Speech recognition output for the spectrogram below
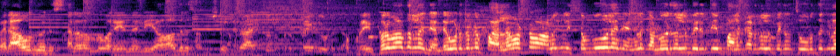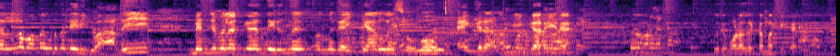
വരാവുന്ന ഒരു സ്ഥലം എന്ന് പറയുന്നതിൽ യാതൊരു സംശയവും പ്രിഫർ മാത്രമല്ല എന്റെ കൂടെ തന്നെ പലവട്ടം ആളുകൾ ഇഷ്ടംപോലെ ഞങ്ങൾ കണ്ണൂരിൽ നിന്നും വരുന്ന പാലക്കാട് നിന്നും വരുന്ന സുഹൃത്തുക്കളെല്ലാം വന്ന ഇവിടെ തന്നെ ഇരിക്കും അത് ഈ ബെഞ്ചുമലൊക്കെ വന്ന് ഇരുന്ന് ഒന്ന് കഴിക്കാനുള്ള സുഖവും ഭയങ്കരമാണ്. മീൻ കുരുമുളക് ഇട്ട മത്തിക്കറി. ഓക്കെ.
